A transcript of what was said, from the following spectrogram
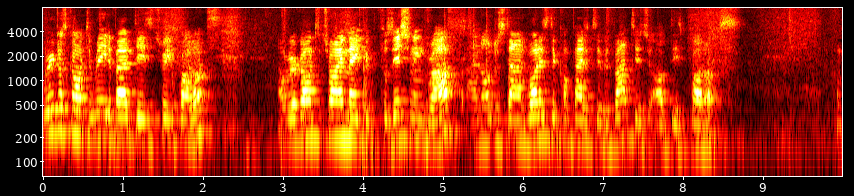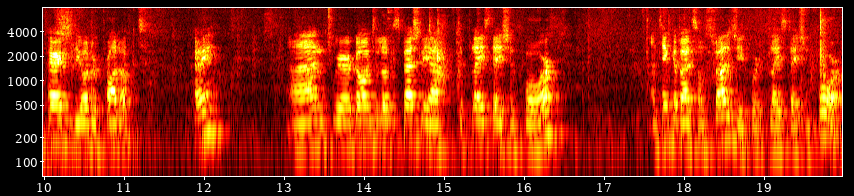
we're just going to read about these three products And we're going to try and make a positioning graph and understand what is the competitive advantage of these products compared to the other product. Okay? And we're going to look especially at the PlayStation 4 and think about some strategy for the PlayStation 4.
